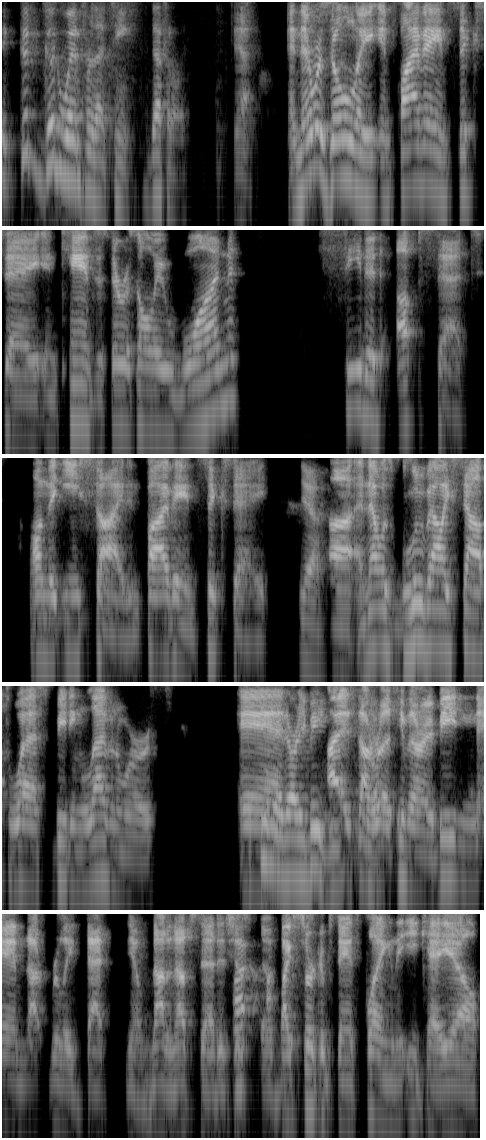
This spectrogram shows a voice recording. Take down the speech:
a good good win for that team, definitely. Yeah, and there was only in 5A and 6A in Kansas, there was only one seeded upset on the east side in 5A and 6A. Yeah, Uh, and that was Blue Valley Southwest beating Leavenworth. The team they'd already beat. I, it's not really a team that already beaten and not really that, you know, not an upset. It's I- just uh, by circumstance playing in the EKL,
